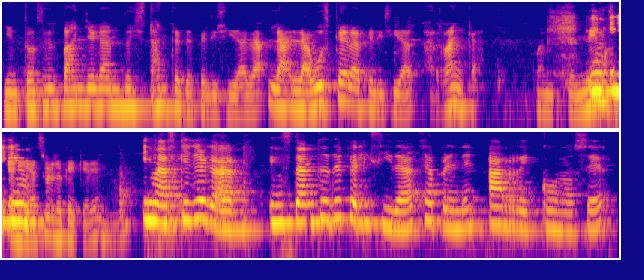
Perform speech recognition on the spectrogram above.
Y entonces van llegando instantes de felicidad. La, la- la búsqueda de la felicidad arranca cuando tenemos y- y- claridad sobre lo que queremos. ¿no? y más que llegar instantes de felicidad, se aprenden a reconocer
